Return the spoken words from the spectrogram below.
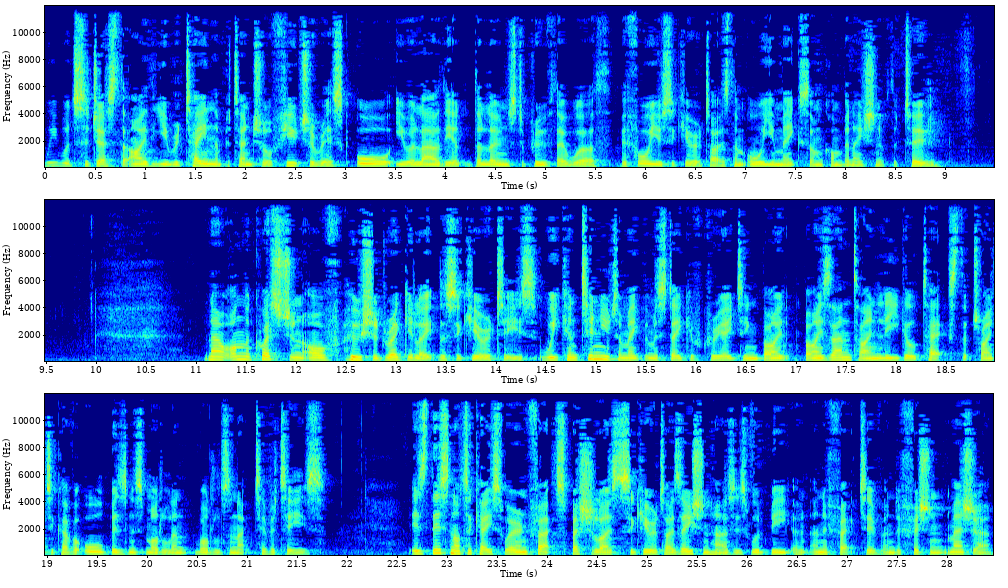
we would suggest that either you retain the potential future risk or you allow the, the loans to prove their worth before you securitise them or you make some combination of the two. Now, on the question of who should regulate the securities, we continue to make the mistake of creating by Byzantine legal texts that try to cover all business model and, models and activities. Is this not a case where, in fact, specialised securitisation houses would be an, an effective and efficient measure?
